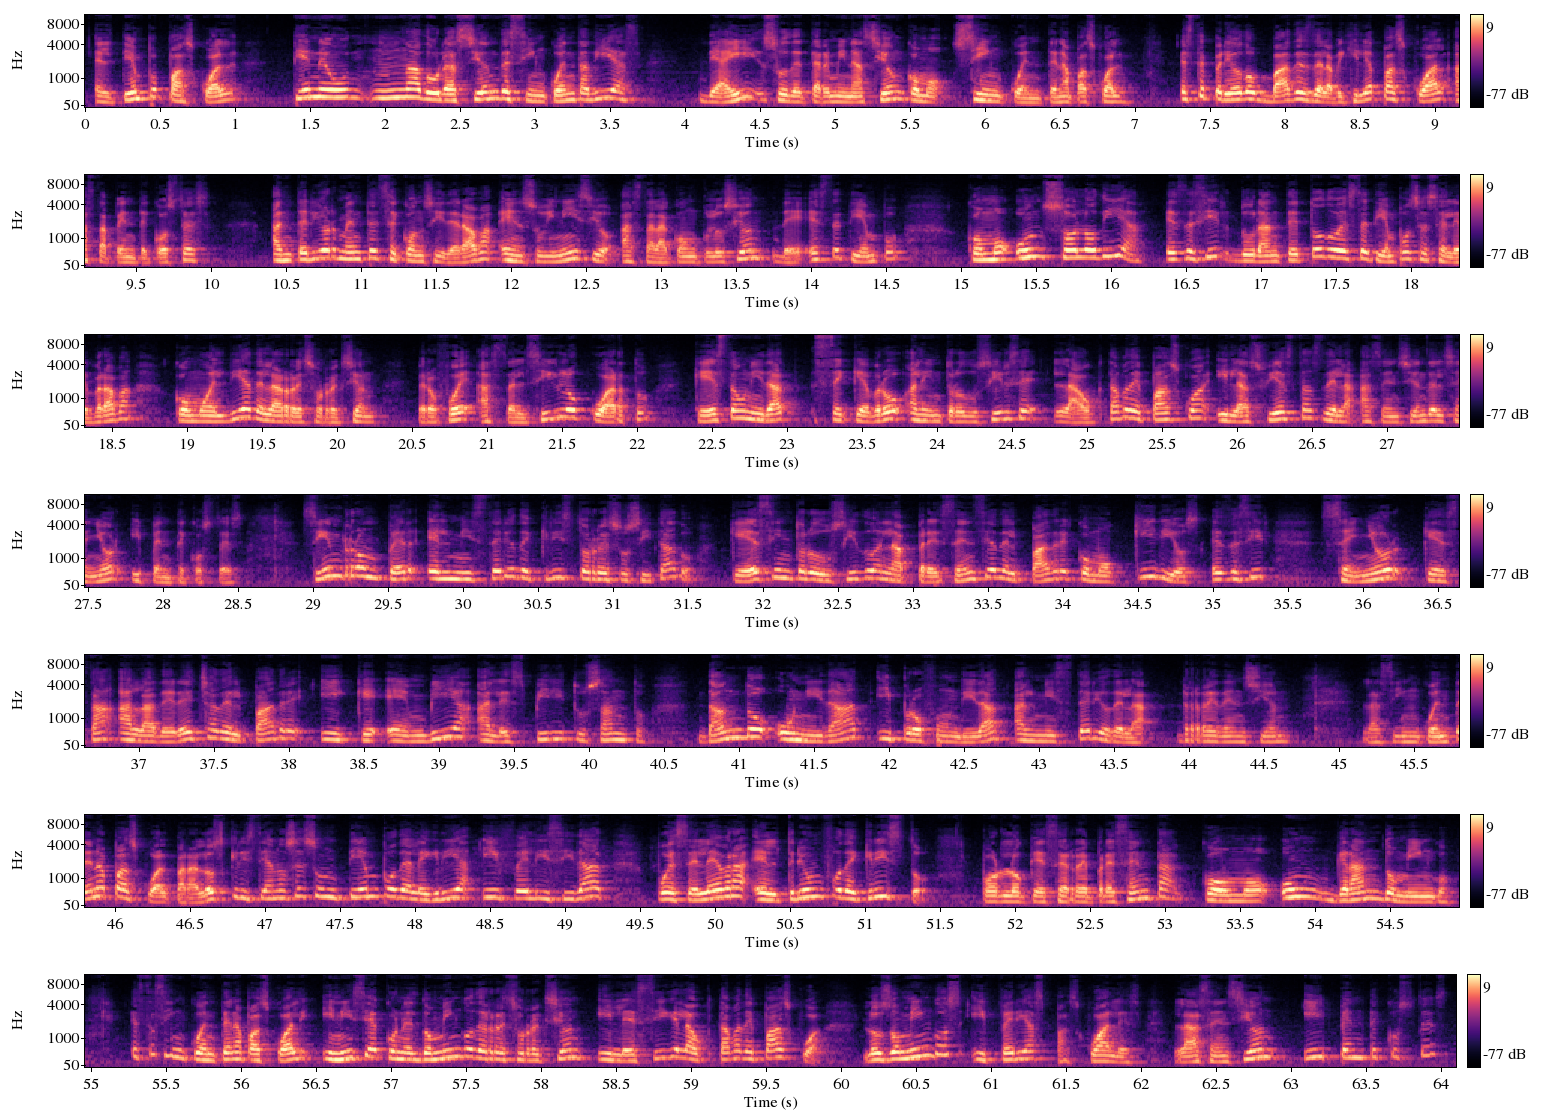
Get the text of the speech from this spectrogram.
El tiempo pascual tiene una duración de 50 días, de ahí su determinación como cincuentena pascual. Este periodo va desde la vigilia pascual hasta Pentecostés. Anteriormente se consideraba en su inicio hasta la conclusión de este tiempo como un solo día, es decir, durante todo este tiempo se celebraba como el día de la resurrección, pero fue hasta el siglo IV que esta unidad se quebró al introducirse la octava de Pascua y las fiestas de la Ascensión del Señor y Pentecostés, sin romper el misterio de Cristo resucitado, que es introducido en la presencia del Padre como Kyrios, es decir, Señor que está a la derecha del Padre y que envía al Espíritu Santo, dando unidad y profundidad al misterio de la redención. La cincuentena pascual para los cristianos es un tiempo de alegría y felicidad, pues celebra el triunfo de Cristo, por lo que se representa como un gran domingo. Esta cincuentena pascual inicia con el domingo de resurrección y le sigue la octava de Pascua, los domingos y ferias pascuales, la ascensión y Pentecostés.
